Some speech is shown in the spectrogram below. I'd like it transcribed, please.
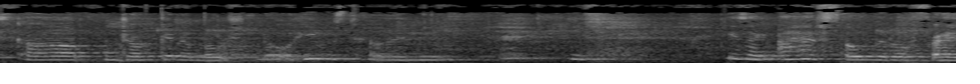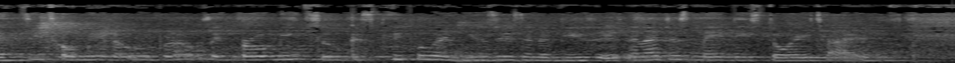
Stop, I'm drunk and emotional. He was telling me, he's, like, I have so little friends. He told me in the Uber, I was like, bro, me too, because people are users and abusers. And I just made these story times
